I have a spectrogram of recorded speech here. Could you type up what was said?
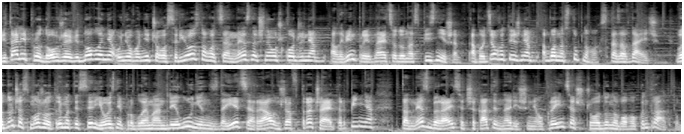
Віталій продовжує відновлення. У нього нічого серйозного, це незначне ушкодження, але він приєднається до нас пізніше, або цього тижня, або наступного, сказав Даїч. Водночас може отримати серйозні проблеми Андрій Лунін. Здається, Реал вже втрачає терпіння та не збирається чекати на рішення українця щодо нового контракту.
